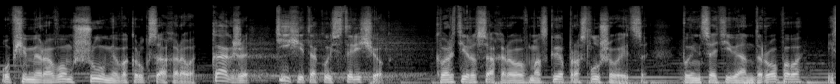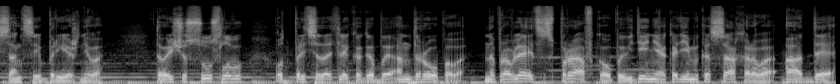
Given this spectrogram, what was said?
общемировом шуме вокруг Сахарова. «Как же, тихий такой старичок». Квартира Сахарова в Москве прослушивается по инициативе Андропова и санкции Брежнева – товарищу Суслову от председателя КГБ Андропова. Направляется справка о поведении академика Сахарова А.Д.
